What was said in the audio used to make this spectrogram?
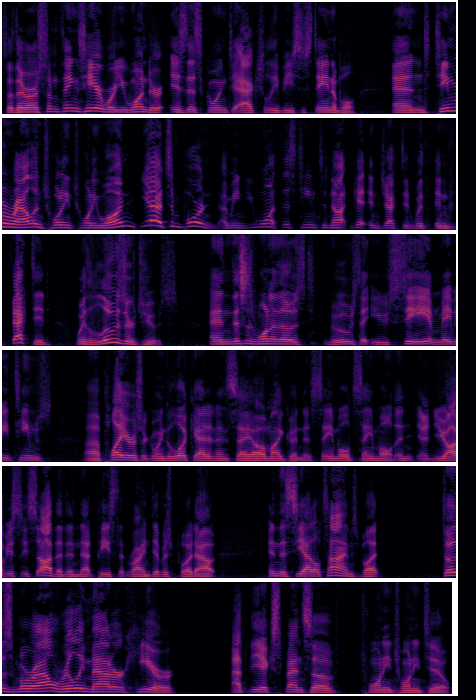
So there are some things here where you wonder is this going to actually be sustainable? And team morale in 2021, yeah, it's important. I mean, you want this team to not get injected with infected with loser juice. And this is one of those moves that you see, and maybe teams, uh, players are going to look at it and say, oh my goodness, same old, same old. And, and you obviously saw that in that piece that Ryan Divish put out in the Seattle Times. But does morale really matter here at the expense of 2022,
